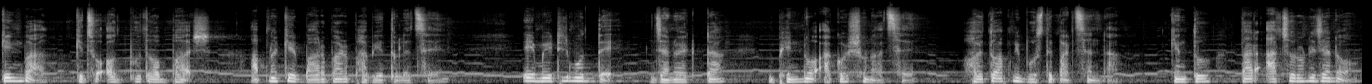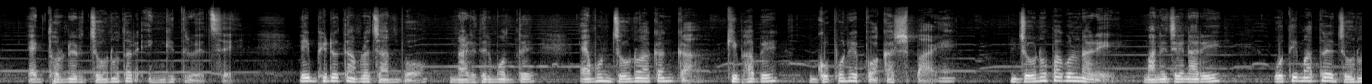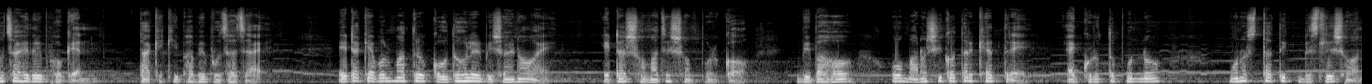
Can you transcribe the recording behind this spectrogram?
কিংবা কিছু অদ্ভুত অভ্যাস আপনাকে বারবার ভাবিয়ে তুলেছে? এই মেয়েটির মধ্যে যেন একটা ভিন্ন আকর্ষণ আছে। হয়তো আপনি বুঝতে পারছেন না। কিন্তু তার আচরণে যেন এক ধরনের যৌনতার ইঙ্গিত রয়েছে। এই ভিডিওতে আমরা জানব নারীদের মধ্যে এমন যৌন আকাঙ্ক্ষা কীভাবে গোপনে প্রকাশ পায়। যৌন পাগল নারী মানে যে নারী অতিমাত্রায় যৌন চাহিদায় ভোগেন, তাকে কীভাবে বোঝা যায়? এটা কেবলমাত্র কৌতূহলের বিষয় নয়, এটা সমাজের সম্পর্ক, বিবাহ ও মানসিকতার ক্ষেত্রে এক গুরুত্বপূর্ণ মনস্তাত্ত্বিক বিশ্লেষণ।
